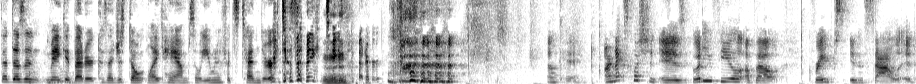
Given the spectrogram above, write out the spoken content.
That doesn't make it better because I just don't like ham. So even if it's tender, it doesn't make it taste better. okay. Our next question is What do you feel about grapes in salad?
